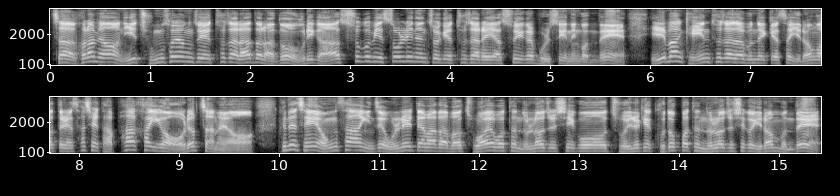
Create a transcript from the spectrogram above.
자 그러면 이 중소형주에 투자를 하더라도 우리가 수급이 쏠리는 쪽에 투자를 해야 수익을 볼 수 있는 건데 일반 개인 투자자분들께서 이런 것들을 사실 다 파악하기가 어렵잖아요. 근데 제 영상 이제 올릴 때마다 뭐 좋아요 버튼 눌러주시고 조 이렇게 구독 버튼 눌러주시고 이런 분들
